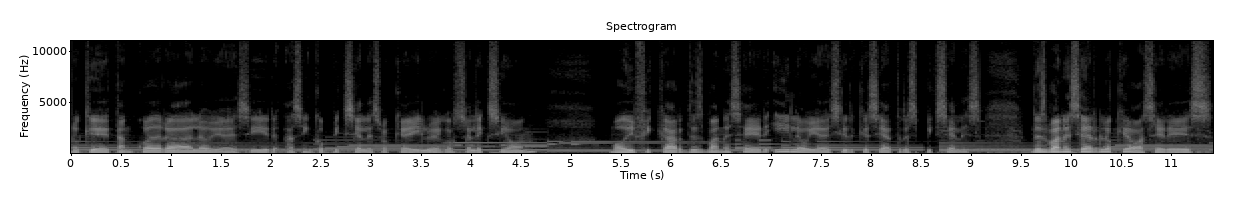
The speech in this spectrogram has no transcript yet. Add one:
no quede tan cuadrada. Le voy a decir a 5 píxeles, ok, luego selección modificar, desvanecer y le voy a decir que sea 3 píxeles. Desvanecer lo que va a hacer es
